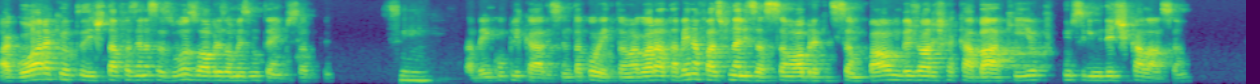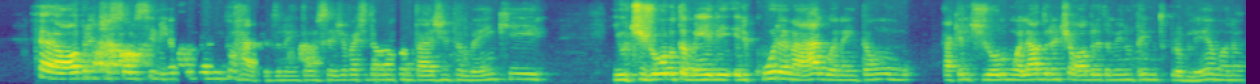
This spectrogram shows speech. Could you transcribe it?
Agora que eu, a gente está fazendo essas duas obras ao mesmo tempo, sabe? Sim. Tá bem complicado, isso não está correto. Então, agora tá bem na fase de finalização a obra aqui de São Paulo. Não vejo a hora de acabar aqui eu conseguir me dedicar lá, sabe? É, a obra de solo cimento é muito rápido, né? Então, você já vai te dar uma vantagem também que e o tijolo também, ele, ele cura na água, né? Então, aquele tijolo molhar durante a obra também não tem muito problema, né?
